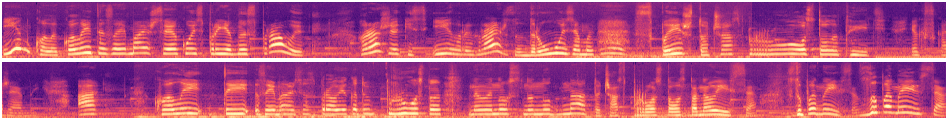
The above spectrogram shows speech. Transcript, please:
Інколи, коли ти займаєшся якоюсь приємною справою, граєш в якісь ігри, граєш з друзями, спиш, то час просто летить, як скажений. А коли ти займаєшся справою, яка тобі просто невиносно нудна, то час просто остановився, зупинився, зупинився.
